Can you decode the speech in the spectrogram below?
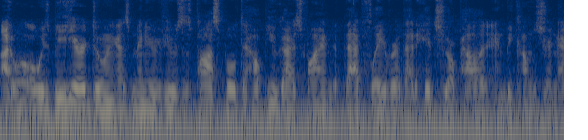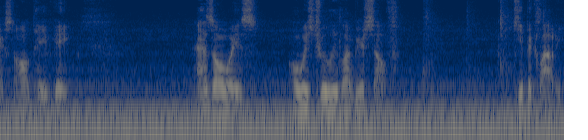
I will always be here doing as many reviews as possible to help you guys find that flavor that hits your palate and becomes your next all-day vape. As always, always truly love yourself. Keep it cloudy.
